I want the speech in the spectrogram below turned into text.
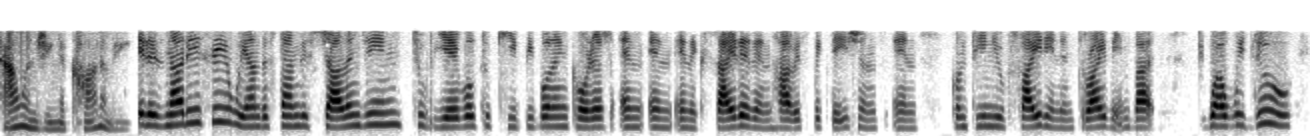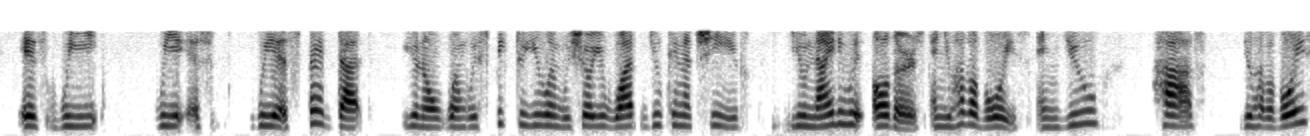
challenging economy? It is not easy. We understand it's challenging to be able to keep people encouraged and, and, and excited and have expectations and continue fighting and thriving. But what we do is we we we expect that you know when we speak to you and we show you what you can achieve uniting with others and you have a voice and you have you have a voice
